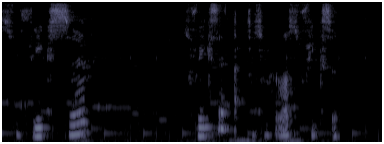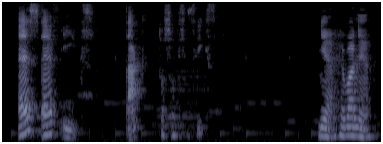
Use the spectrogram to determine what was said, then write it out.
sufiksy. Sufiksy? Tak, to są chyba sufiksy. SFX, tak? To są sufiksy? Nie, chyba nie.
